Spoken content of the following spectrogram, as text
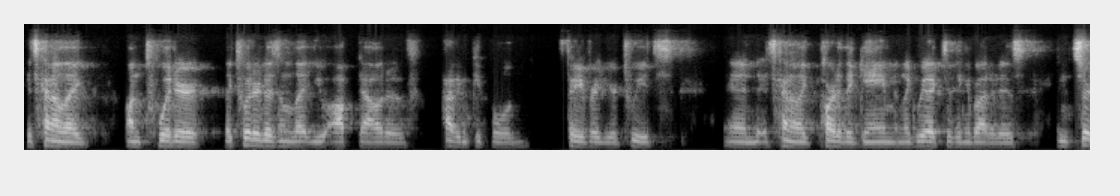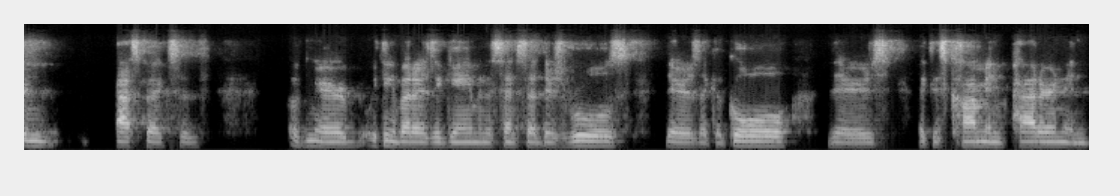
it's kind of like on Twitter, like Twitter doesn't let you opt out of having people favorite your tweets, and it's kind of like part of the game. And like we like to think about it as in certain aspects of of mirror we think about it as a game in the sense that there's rules there's like a goal there's like this common pattern and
